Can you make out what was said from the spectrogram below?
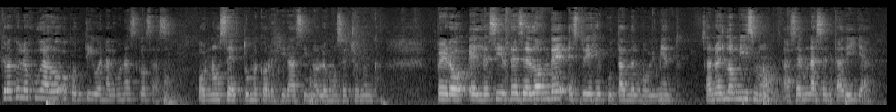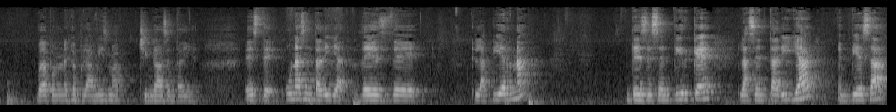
creo que lo he jugado o contigo en algunas cosas, o no sé, tú me corregirás si no lo hemos hecho nunca, pero el decir desde dónde estoy ejecutando el movimiento. O sea, no es lo mismo hacer una sentadilla, voy a poner un ejemplo, la misma chingada sentadilla. Este, una sentadilla desde la pierna, desde sentir que la sentadilla empieza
